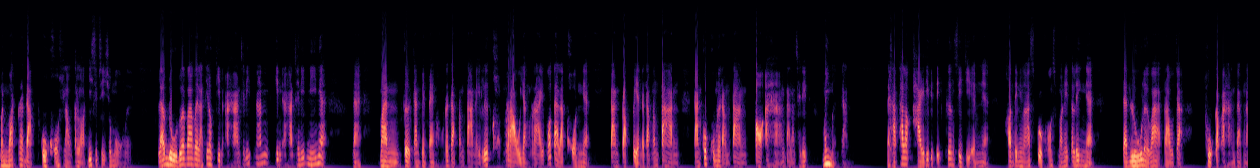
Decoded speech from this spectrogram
มันวัดระดับกลูโคสเราตลอด 24 ชั่วโมงเลย แล้วดูด้วยว่าเวลาที่เรากินอาหารชนิดนั้น กินอาหารชนิดนี้เนี่ยนะมันเกิดการเปลี่ยนแปลงของระดับน้ำตาลในเลือดของเราอย่างไร เพราะแต่ละคนเนี่ยการปรับเปลี่ยนระดับน้ำตาล การควบคุมระดับน้ำตาลต่ออาหารแต่ละชนิดไม่เหมือนกันนะครับถ้าเราใครที่ไปติดเครื่อง CGM เนี่ย continuous glucose monitoring เนี่ยจะรู้เลยว่าเราจะถูกกับอาหารแบบไหน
